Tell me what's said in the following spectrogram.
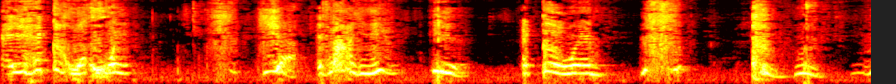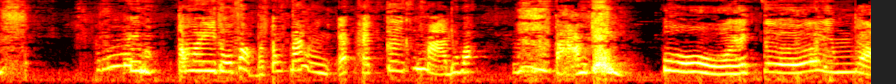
ไอ้แฮกเกอร์หัวควยเหี้ยไอ้หน้าหีเหี้ยไอ้เกอร์เวนทำไมทำไมโทร ศัพท์มันต้องตั้งแอปแฮกเกอร์ขึ้นมาด้วยวะตามจริงโอ้ยแฮกเกอร์มึงอย่า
